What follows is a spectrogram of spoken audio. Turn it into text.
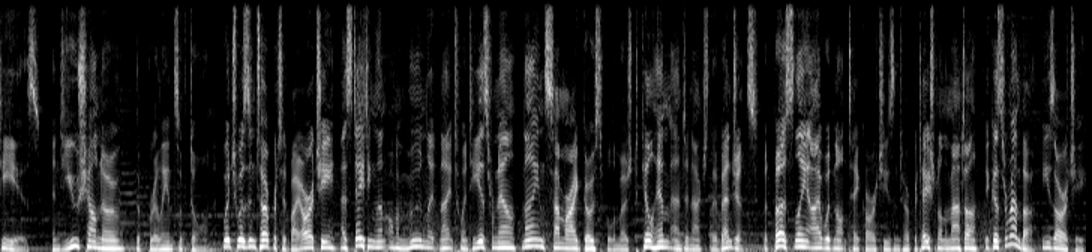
20 years and you shall know the brilliance of dawn, which was interpreted by Orochi as stating that on a moonlit night 20 years from now, nine samurai ghosts will emerge to kill him and enact their vengeance. But personally, I would not take Orochi's interpretation on the matter, because remember, he's Orochi,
